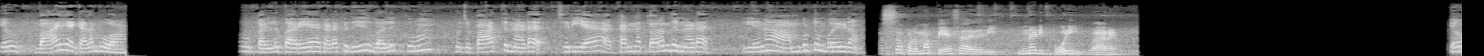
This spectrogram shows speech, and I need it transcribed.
யோ வாய கிளம்புவான் ஓ கல்லு பாறையா கிடக்குது வழுக்கும். கொஞ்சம் பார்த்து நட சரியா? கண்ணை திறந்து நட. இல்லைன்னா அம்புட்டும் போயிடும். கஷ்டக்கூடமா பேசாதடி முன்னாடி போடி வாரேன். யோ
